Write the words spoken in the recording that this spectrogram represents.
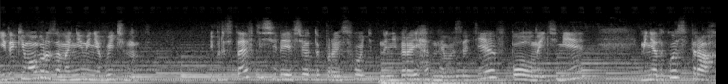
И таким образом они меня вытянут. И представьте себе, все это происходит на невероятной высоте, в полной тьме, меня такой страх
